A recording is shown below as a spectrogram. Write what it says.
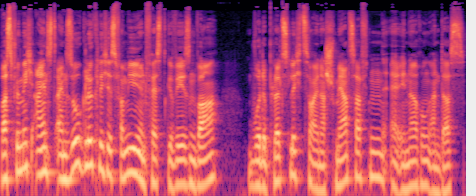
Was für mich einst ein so glückliches Familienfest gewesen war, wurde plötzlich zu einer schmerzhaften Erinnerung an das,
